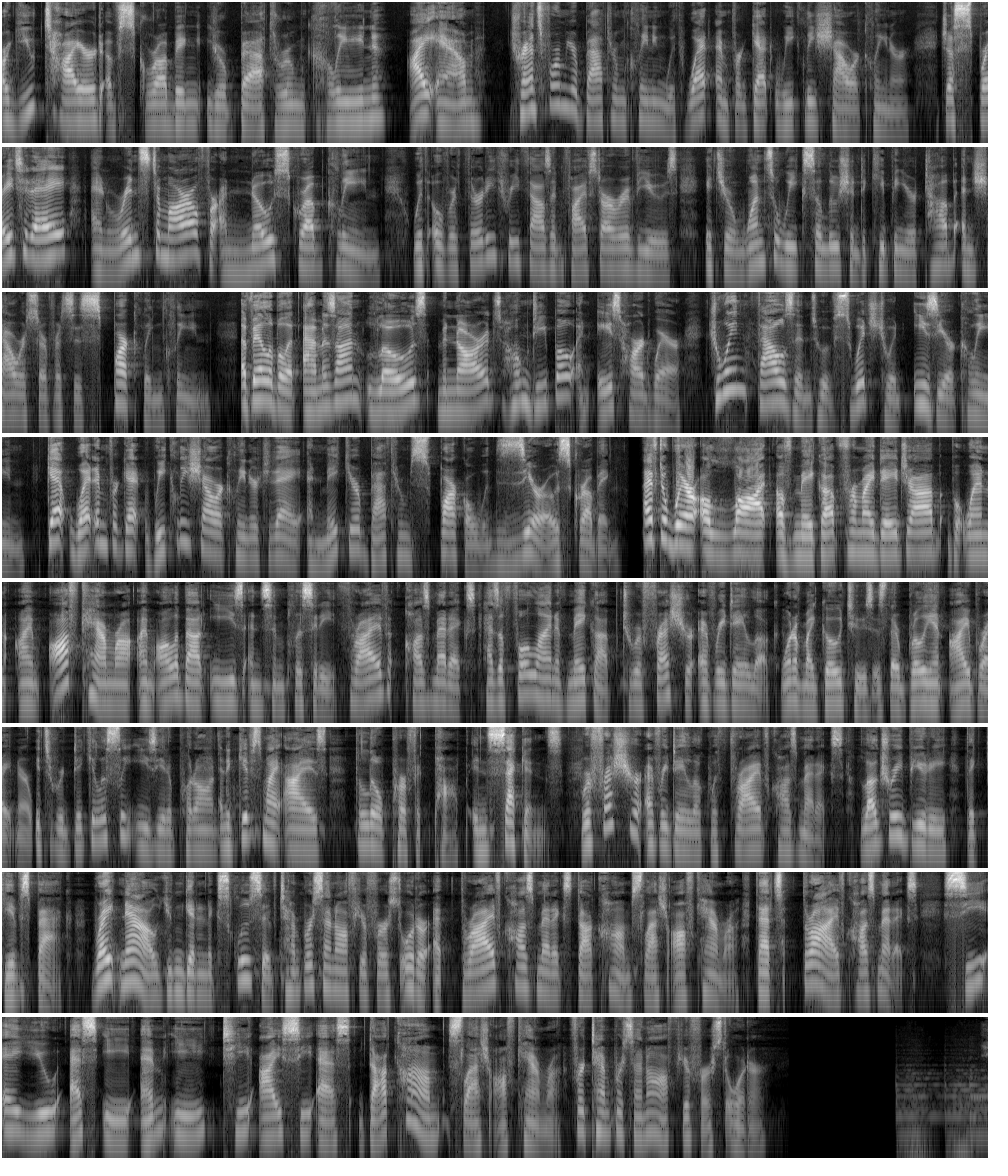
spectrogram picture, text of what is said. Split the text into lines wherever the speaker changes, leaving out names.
Are you tired of scrubbing your bathroom clean? I am. Transform your bathroom cleaning with Wet and Forget Weekly Shower Cleaner. Just spray today and rinse tomorrow for a no scrub clean. With over 33,000 five star reviews, it's your once a week solution to keeping your tub and shower surfaces sparkling clean. Available at Amazon, Lowe's, Menards, Home Depot, and Ace Hardware. Join thousands who have switched to an easier clean. Get Wet and Forget Weekly Shower Cleaner today and make your bathroom sparkle with zero scrubbing. I have to wear a lot of makeup for my day job, but when I'm off camera, I'm all about ease and simplicity. Thrive Causemetics has a full line of makeup to refresh your everyday look. One of my go tos is their brilliant eye brightener. It's ridiculously easy to put on, and it gives my eyes the little perfect pop in seconds. Refresh your everyday look with Thrive Causemetics, luxury beauty that gives back. Right now, you can get an exclusive 10% off your first order at thrivecausemetics.com slash off camera. That's Thrive Causemetics, C-A-U-S-E-M-E-T-I-C-S dot com slash off camera for 10% off your first order.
